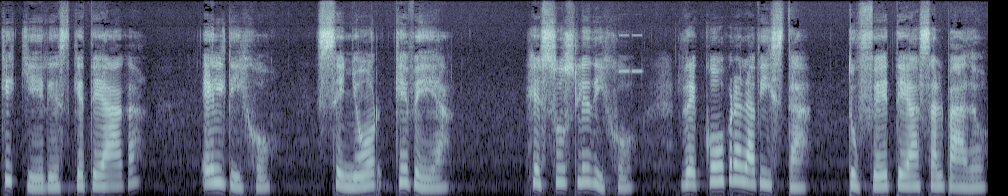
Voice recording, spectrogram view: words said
¿Qué quieres que te haga? Él dijo, Señor, que vea. Jesús le dijo, Recobra la vista, tu fe te ha salvado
